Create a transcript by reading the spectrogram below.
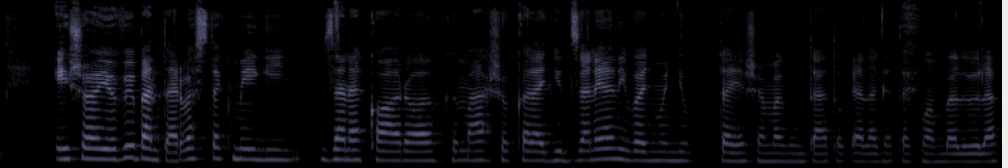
és a jövőben terveztek még így zenekarral, másokkal együtt zenélni, vagy mondjuk teljesen meguntátok, elegetek van belőle?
